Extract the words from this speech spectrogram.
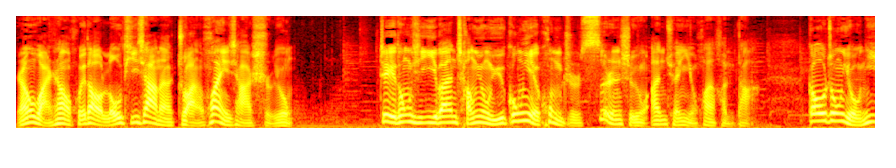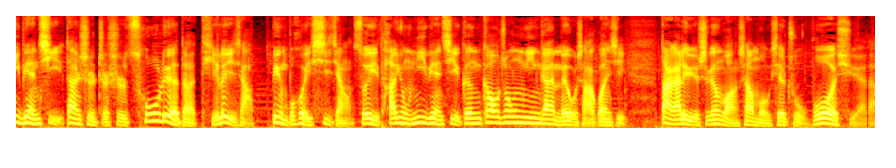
然后晚上回到楼梯下呢转换一下使用。这东西一般常用于工业控制，私人使用安全隐患很大。高中有逆变器，但是只是粗略的提了一下，并不会细讲，所以他用逆变器跟高中应该没有啥关系，大概率是跟网上某些主播学的。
